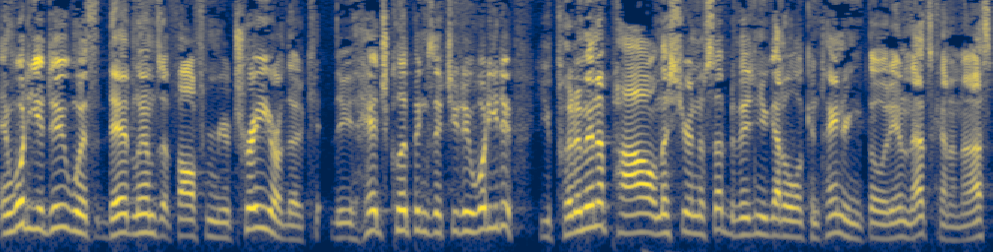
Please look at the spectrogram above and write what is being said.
And what do you do with dead limbs that fall from your tree or the, the hedge clippings that you do? What do you do? You put them in a pile. Unless you're in a subdivision, you got a little container you can throw it in, that's kind of nice.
